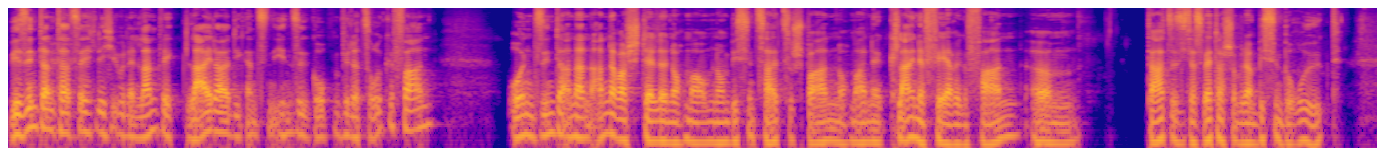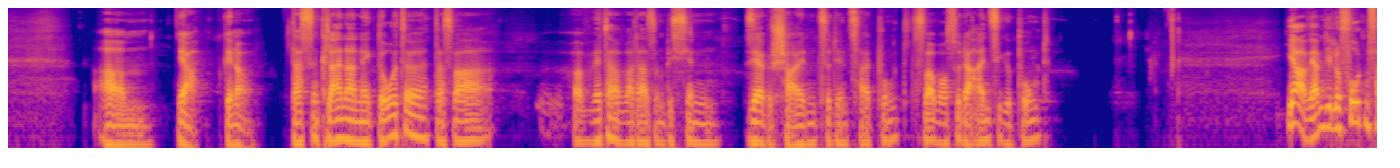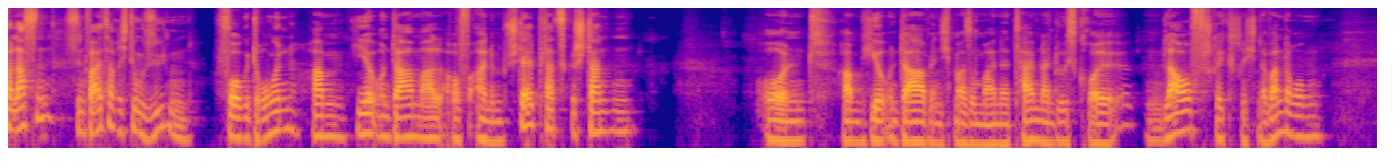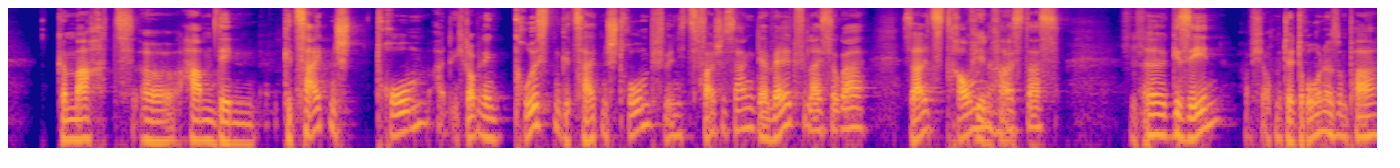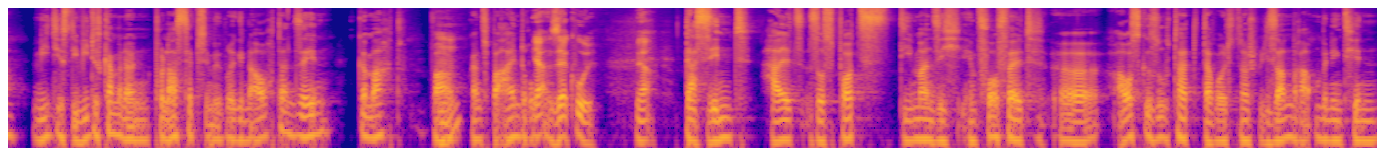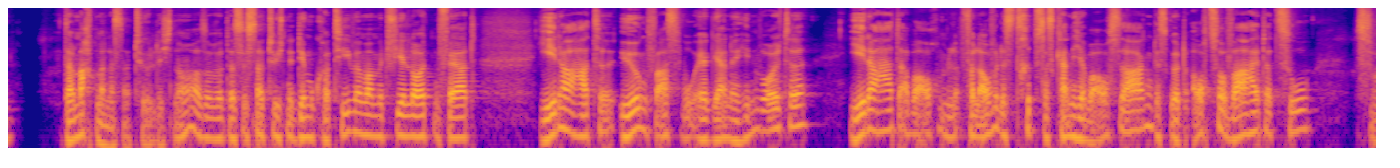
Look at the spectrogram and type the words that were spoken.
wir sind dann tatsächlich über den Landweg leider die ganzen Inselgruppen wieder zurückgefahren und sind dann an anderer Stelle nochmal, um noch ein bisschen Zeit zu sparen, nochmal eine kleine Fähre gefahren. Ähm, da hatte sich das Wetter schon wieder ein bisschen beruhigt. Ähm, ja, genau. Das ist eine kleine Anekdote. Das war, war, Wetter war da so ein bisschen sehr bescheiden zu dem Zeitpunkt. Das war aber auch so der einzige Punkt. Ja, wir haben die Lofoten verlassen, sind weiter Richtung Süden vorgedrungen, haben hier und da mal auf einem Stellplatz gestanden und haben hier und da, wenn ich mal so meine Timeline durchscroll, einen Lauf, Schrägstrich eine Wanderung gemacht, äh, haben den Gezeitenstrom, ich glaube den größten Gezeitenstrom, ich will nichts Falsches sagen, der Welt vielleicht sogar, Salztraum heißt das, äh, gesehen. Habe ich auch mit der Drohne so ein paar Videos, die Videos kann man dann in Polarsteps im Übrigen auch dann sehen, gemacht. war mhm. ganz beeindruckend. Ja, sehr cool. Ja. Das sind halt so Spots, die man sich im Vorfeld äh, ausgesucht hat. Da wollte zum Beispiel die Sandra unbedingt hin. Dann macht man das natürlich. Ne? Also das ist natürlich eine Demokratie, wenn man mit vier Leuten fährt. Jeder hatte irgendwas, wo er gerne hin wollte. Jeder hat aber auch im Verlaufe des Trips, das kann ich aber auch sagen, das gehört auch zur Wahrheit dazu. Das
